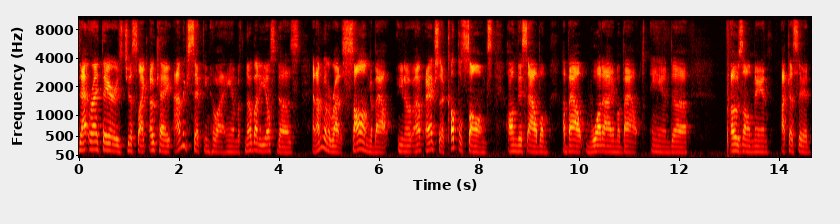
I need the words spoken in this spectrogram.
that right there is just like, okay, I'm accepting who I am if nobody else does. And I'm going to write a song about, you know, actually a couple songs on this album about what I am about. And uh, Ozone, man, like I said,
